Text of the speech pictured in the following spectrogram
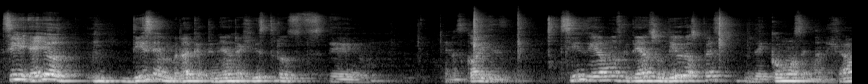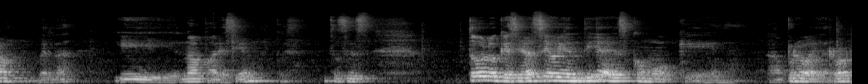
Sí, ellos dicen, ¿verdad?, que tenían registros, eh, en los códices. sí, digamos que tenían sus libros, pues, de cómo se manejaban, ¿verdad? Y no aparecieron, pues. Entonces, todo lo que se hace hoy en día es como que a prueba y error.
